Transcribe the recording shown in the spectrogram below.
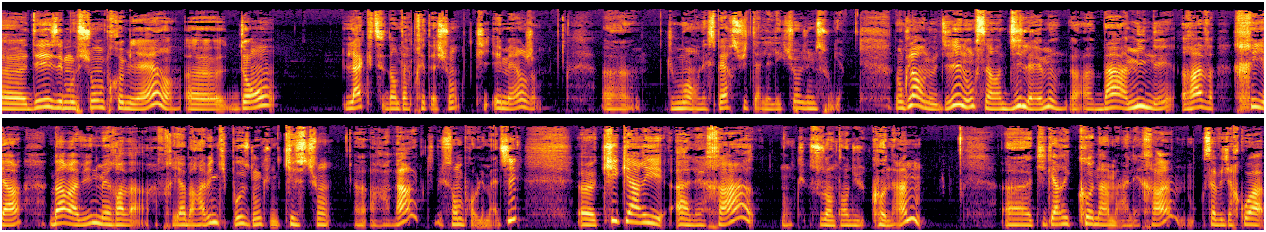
euh, des émotions premières euh, dans l'acte d'interprétation qui émerge, euh, du moins on l'espère, suite à la lecture d'une souga. Donc là on nous dit, donc c'est un dilemme, euh, ba miné, rav ria, baravin, mais rava. Ria baravin qui pose donc une question euh, à Rava, qui lui semble problématique. Euh, Kikari alecha, donc sous-entendu konam. Euh, Kikari konam alecha, ça veut dire quoi?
